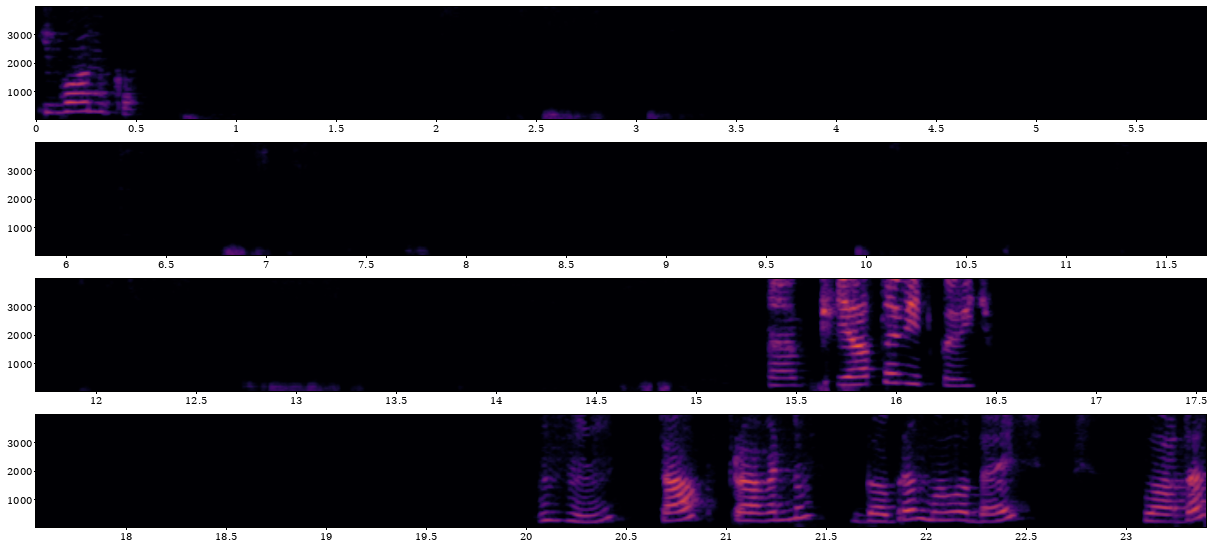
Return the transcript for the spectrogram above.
Іванка. Е, П'ята відповідь. Угу, так, правильно. Добре, молодець. Влада.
